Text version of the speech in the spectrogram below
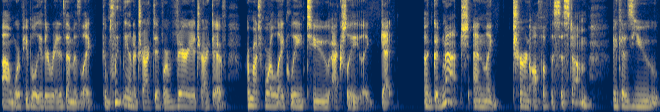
um, where people either rated them as like completely unattractive or very attractive, are much more likely to actually like get a good match and like churn off of the system because you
